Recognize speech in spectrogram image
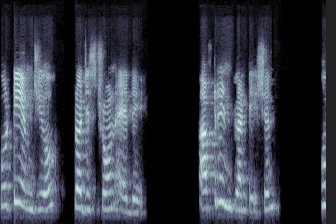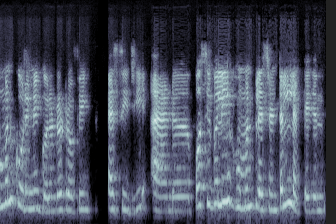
40 mg of progesterone a day. After implantation, human chorionic gonadotrophic HCG and uh, possibly human placental lactogen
